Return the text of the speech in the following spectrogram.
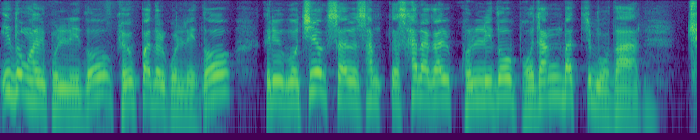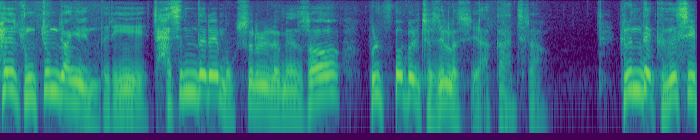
이동할 권리도 교육받을 권리도 그리고 지역사회에서 함께 살아갈 권리도 보장받지 못한 최중증 장애인들이 자신들의 목소리를 내면서 불법을 저질렀어요. 아까처럼. 그런데 그것이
